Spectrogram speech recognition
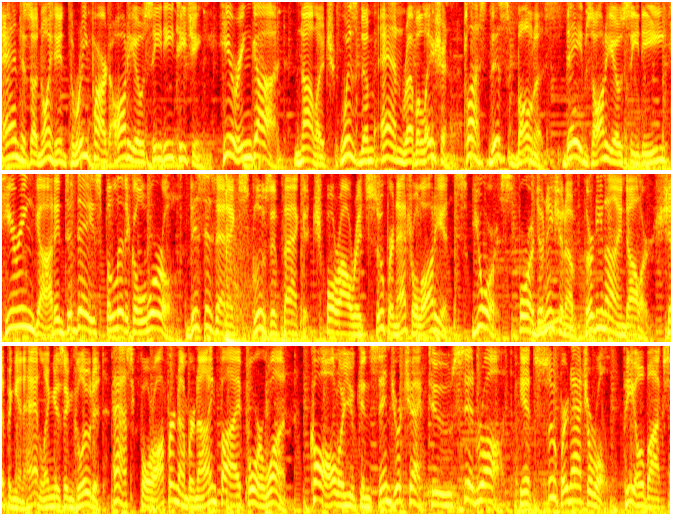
and his anointed three part audio CD teaching, Hearing God Knowledge, Wisdom, and Revelation. Plus, this bonus Dave's audio CD, Hearing God in Today's Political World. This is an exclusive package for our It's Supernatural audience. Yours for a donation of $39. Shipping and handling is included. Ask for offer number 9541. Call or you can send your check to Sid Roth. It's Supernatural. P.O. Box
